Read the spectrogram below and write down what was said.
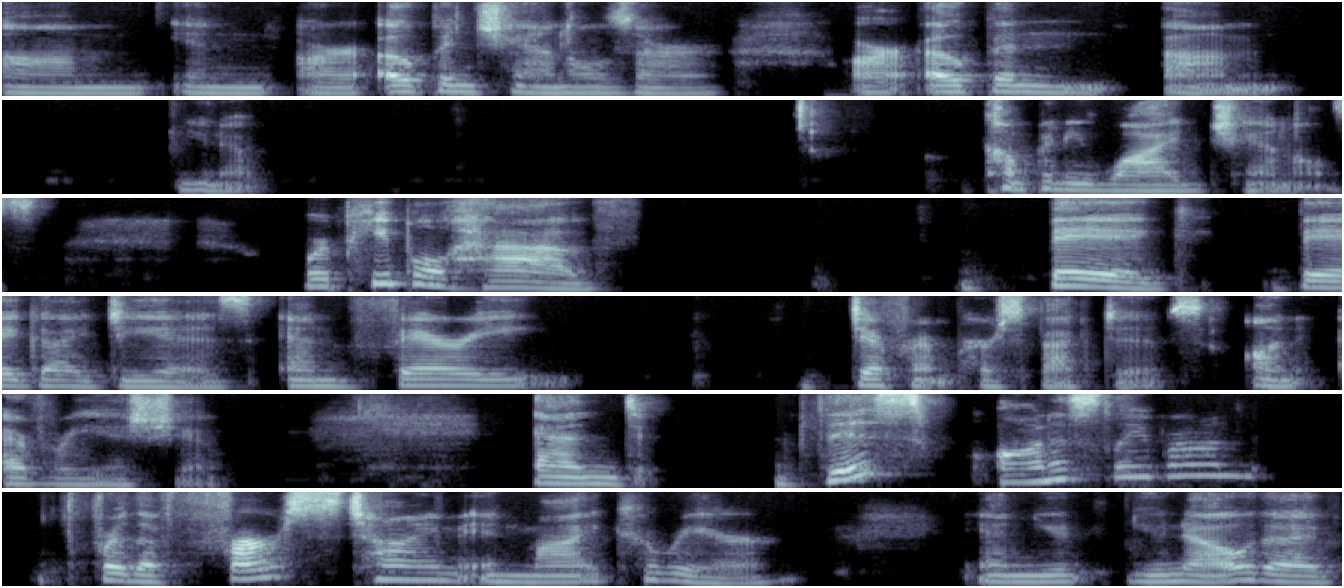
um, in our open channels, our our open, um, you know, company wide channels, where people have big, big ideas and very different perspectives on every issue. And this, honestly, Ron, for the first time in my career, and you you know that I've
